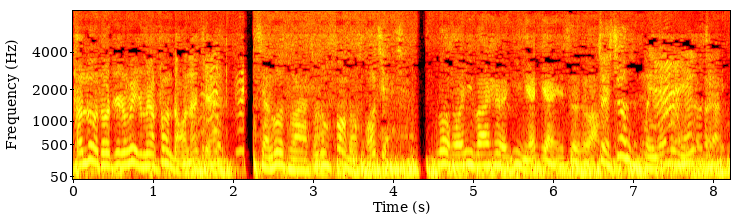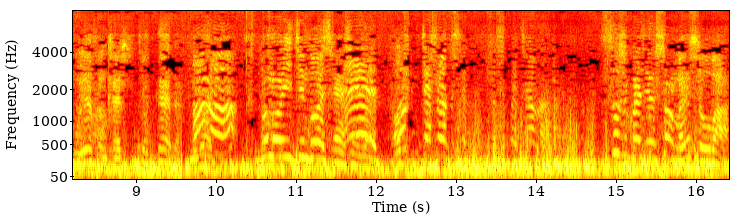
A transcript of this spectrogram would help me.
他骆驼这是为什么要放倒呢？捡捡骆驼啊，这种放倒好捡些。骆驼一般是一年捡一次是吧？对，就是每年的五月份，五月份开始。现在的。毛毛，毛毛一斤多少钱？现在？我跟你说的是四十块钱吧。四十块钱上门收吧。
